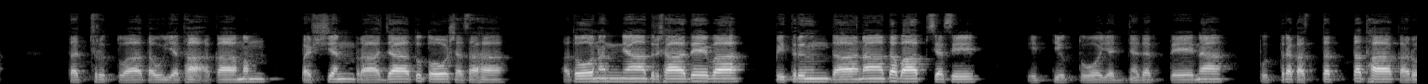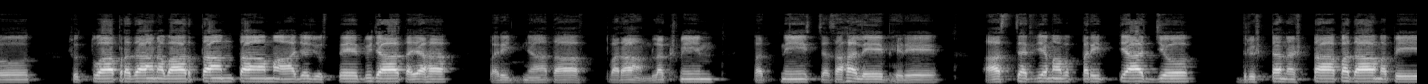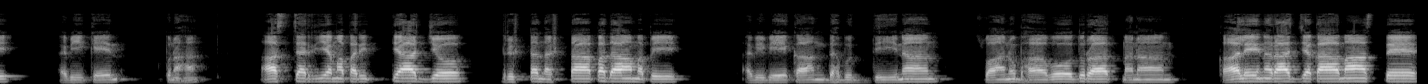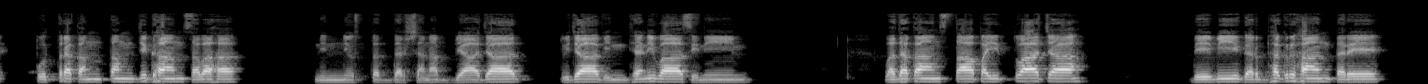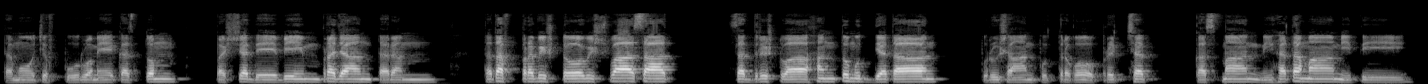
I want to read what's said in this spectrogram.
तच्छ्रुत्वा तौ यथा कामम् पश्यन् राजा तु तोषसः। अतोऽनन्यादृशादेव पितॄन् दानादवाप्स्यसि इत्युक्तो यज्ञदत्तेन पुत्रकस्तत्तथा करोत्। श्रुत्वा प्रदानवार्ताम् ताम् आजयुस्ते द्विजातयः। परिज्ञाताः पराम् लक्ष्मीम् पत्नीश्च सहलेभिरे आश्चर्यमपरित्याज्यो दृष्टनष्टापदामपि। अविकेन् पुनः आश्चर्यमपरित्याज्यो दृष्टनष्टापदामपि। अविवेकान्धबुद्धीनाम् स्वानुभावो दुरात्मनाम्। कालेन राज्यकामास्ते पुत्रकम् तम् जिघांसवः। निन्युस्तद्दर्शनव्याजाद् द्विजाविन्ध्यनिवासिनीम्। वधकान् स्थापयित्वा च देवी गर्भगृहान्तरे तमोचुः पूर्वमेकस्त्वम् पश्य देवीम् प्रजान्तरम्। ततः प्रविष्टो विश्वासात् स दृष्ट्वा हन्तुमुद्यतान् पुरुषान् पुत्रको पृच्छत् कस्मान्निहत मामिति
